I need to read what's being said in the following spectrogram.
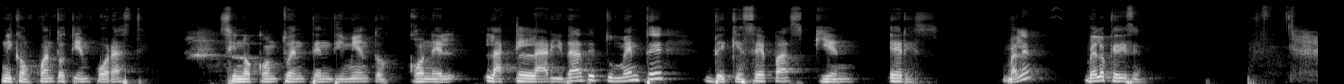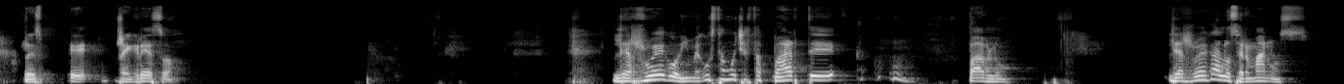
ni con cuánto tiempo oraste. sino con tu entendimiento, con el, la claridad de tu mente de que sepas quién eres. ¿Vale? Ve lo que dice. Eh, regreso. Les ruego, y me gusta mucho esta parte, Pablo, les ruega a los hermanos.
